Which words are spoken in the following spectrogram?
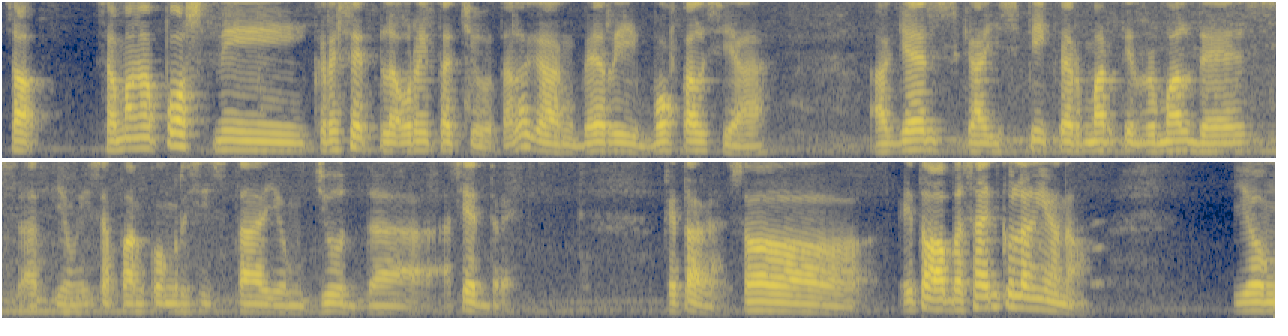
So, sa mga post ni Crescent Laureta Chu, talagang very vocal siya against kay Speaker Martin Romualdez at yung isa pang kongresista, yung Jude uh, Asedre. Kita, so, ito, ah, basahin ko lang yun, no? yung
